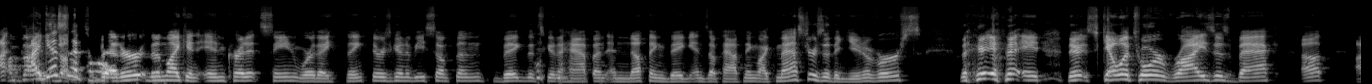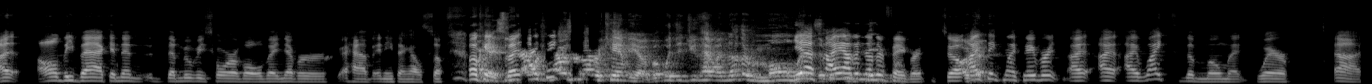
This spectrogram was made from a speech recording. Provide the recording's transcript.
I, glad I it's guess that's better than like an end credit scene where they think there's going to be something big that's going to happen and nothing big ends up happening. Like Masters of the Universe, the Skeletor rises back up. I I'll be back, and then the movie's horrible. They never have anything else. So okay, so but that I think that was another cameo. But what- did you have another moment? yes, I have another favorite. So I think my favorite. I I, I liked the moment where uh,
